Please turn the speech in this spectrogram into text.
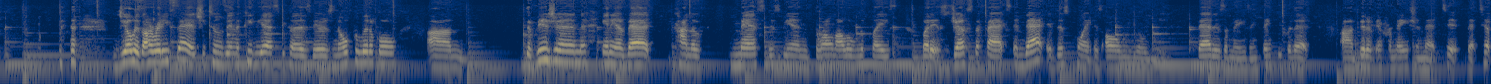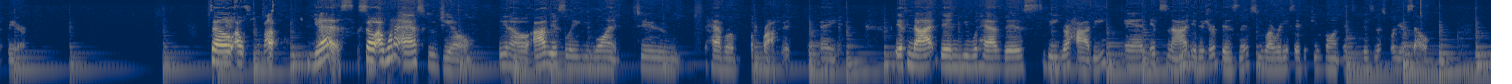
Jill has already said she tunes in to PBS because there's no political um, division, any of that kind of mess is being thrown all over the place, but it's just the facts. And that at this point is all we really need. That is amazing. Thank you for that uh, bit of information, that tip, that tip there. So, yes. I, uh, yes. So I want to ask you, Jill. You know, obviously, you want to have a, a profit, okay? If not, then you would have this be your hobby, and it's not. It is your business. You've already said that you've gone into business for yourself.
